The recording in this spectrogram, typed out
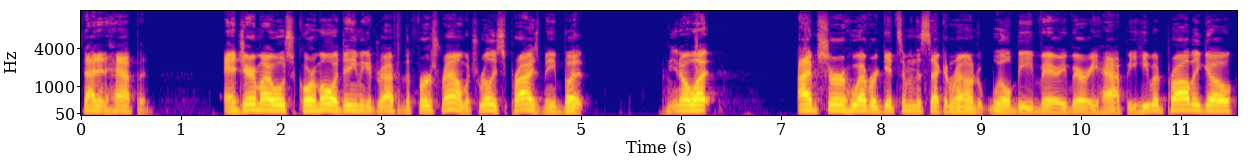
That didn't happen. And Jeremiah Owusu-Koramoah didn't even get drafted the first round, which really surprised me. But you know what? I'm sure whoever gets him in the second round will be very, very happy. He would probably go.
